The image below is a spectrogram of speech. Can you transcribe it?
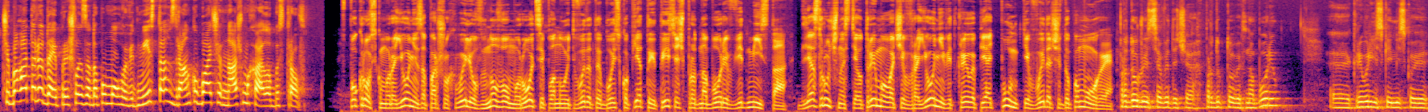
Чи багато людей прийшли за допомогою від міста? Зранку бачив наш Михайло Бистров. В Покровському районі за першу хвилю в новому році планують видати близько п'яти тисяч проднаборів від міста. Для зручності отримувачів в районі відкрили п'ять пунктів видачі допомоги. Продовжується видача продуктових наборів Криворізької міської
